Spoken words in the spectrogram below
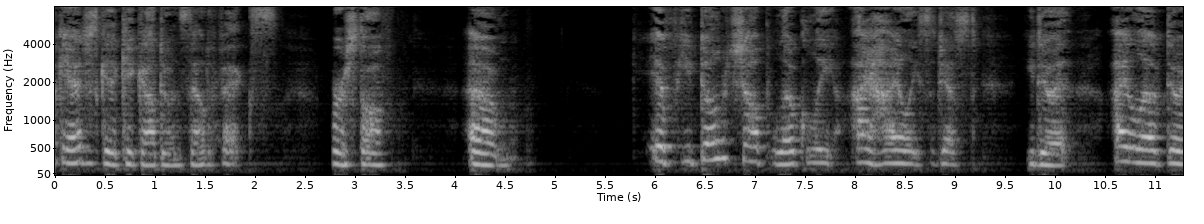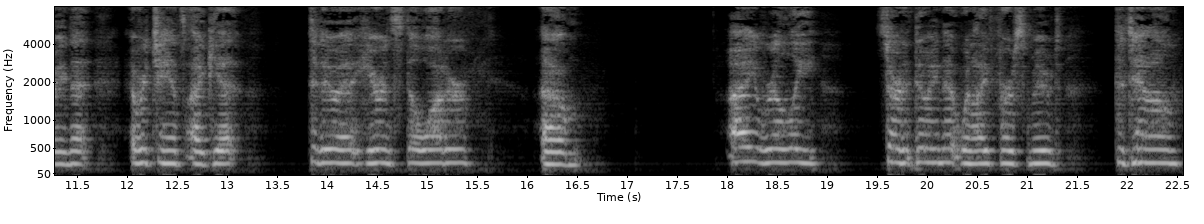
Okay, I just get a kick out doing sound effects. First off, um, if you don't shop locally, I highly suggest you do it. I love doing it every chance I get to do it here in Stillwater. Um, I really started doing it when I first moved to town.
